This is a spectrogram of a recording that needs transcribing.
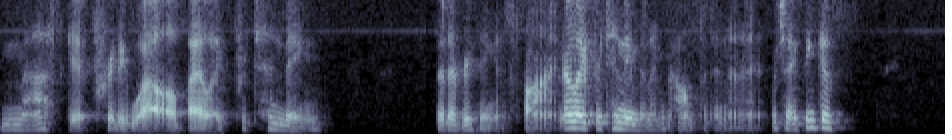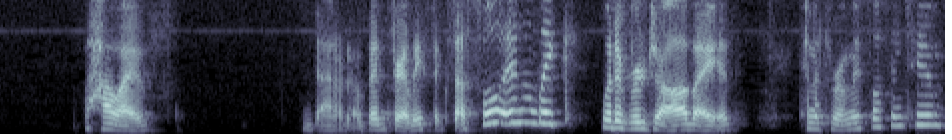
mask it pretty well by like pretending that everything is fine or like pretending that I'm confident in it, which I think is how I've, I don't know, been fairly successful in like whatever job I kind of throw myself into.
